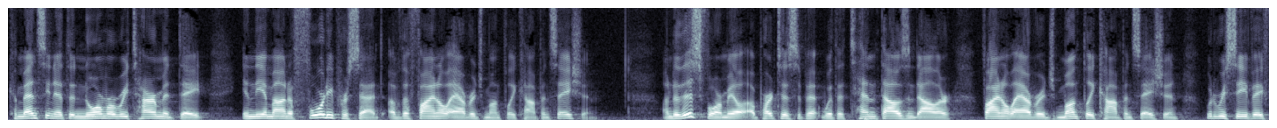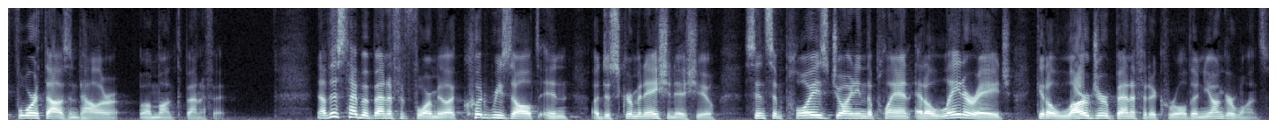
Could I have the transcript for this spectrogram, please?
commencing at the normal retirement date in the amount of 40% of the final average monthly compensation. Under this formula, a participant with a $10,000 final average monthly compensation would receive a $4,000 a month benefit. Now, this type of benefit formula could result in a discrimination issue since employees joining the plan at a later age get a larger benefit accrual than younger ones.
